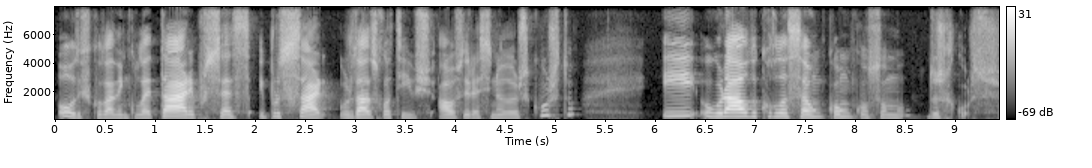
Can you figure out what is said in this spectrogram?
ou dificuldade em coletar e, e processar os dados relativos aos direcionadores de custo e o grau de correlação com o consumo dos recursos.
